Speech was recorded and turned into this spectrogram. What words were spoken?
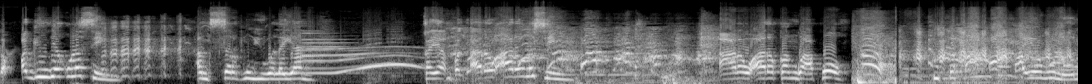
Kapag hindi ako lasing, ang sarap mong hiwalayan. Kaya pag araw-araw lasing, araw-araw kang gwapo. Ayaw mo nun?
